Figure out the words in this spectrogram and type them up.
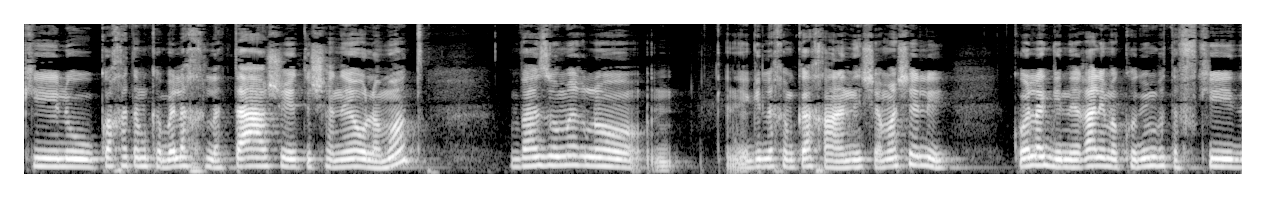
כאילו, ככה אתה מקבל החלטה שתשנה עולמות? ואז הוא אומר לו, אני אגיד לכם ככה, הנשמה שלי, כל הגנרלים הקודמים בתפקיד,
